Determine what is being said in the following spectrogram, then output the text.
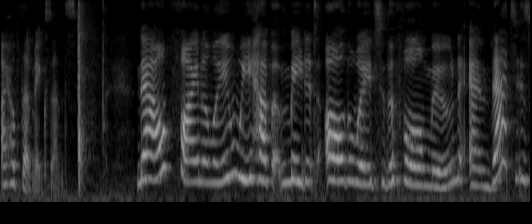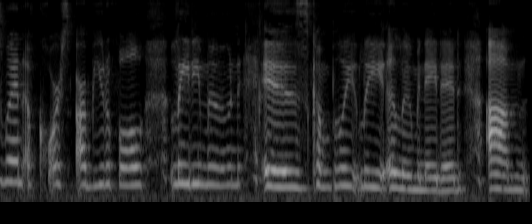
I hope that makes sense. Now, finally, we have made it all the way to the full moon, and that is when, of course, our beautiful Lady Moon is completely illuminated. Um,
